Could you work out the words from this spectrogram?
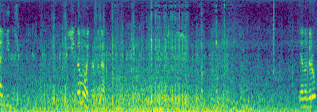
куди їдеш? Їдь домой треба, да. Я наберу.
